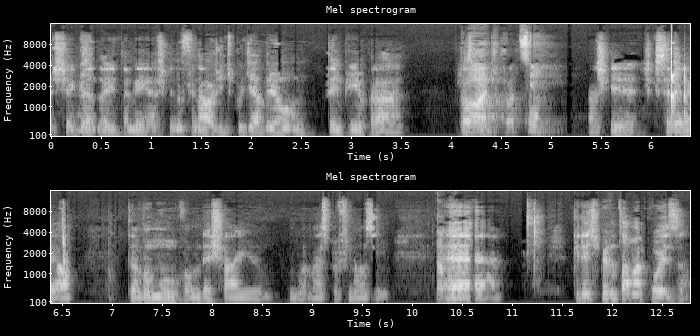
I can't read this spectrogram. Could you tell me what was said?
chegando aí também. Acho que no final a gente podia abrir um tempinho para pode, pode sim. Acho que acho que seria legal. Então vamos vamos deixar aí mais para o finalzinho. Tá bom. É, queria te perguntar uma coisa.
